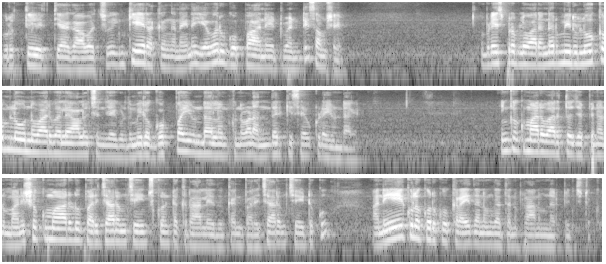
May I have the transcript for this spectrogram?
వృత్తిరీత్యా కావచ్చు ఇంకే రకంగానైనా ఎవరు గొప్ప అనేటువంటి సంశయం. ఇప్పుడు యేసుప్రభులు వారు అన్నారు మీరు లోకంలో ఉన్న వారి వల్ల ఆలోచన చేయకూడదు. మీలో గొప్ప అయి ఉండాలనుకున్నవాడు అందరికీ సేవకుడై ఉండాలి. ఇంకొక మారు వారితో చెప్పినాడు మనుష్య కుమారుడు పరిచారం చేయించుకున్నటకు రాలేదు కానీ పరిచారం చేయుటకు అనేకుల కొరకు క్రయధనంగా తన ప్రాణం నర్పించుటకు.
